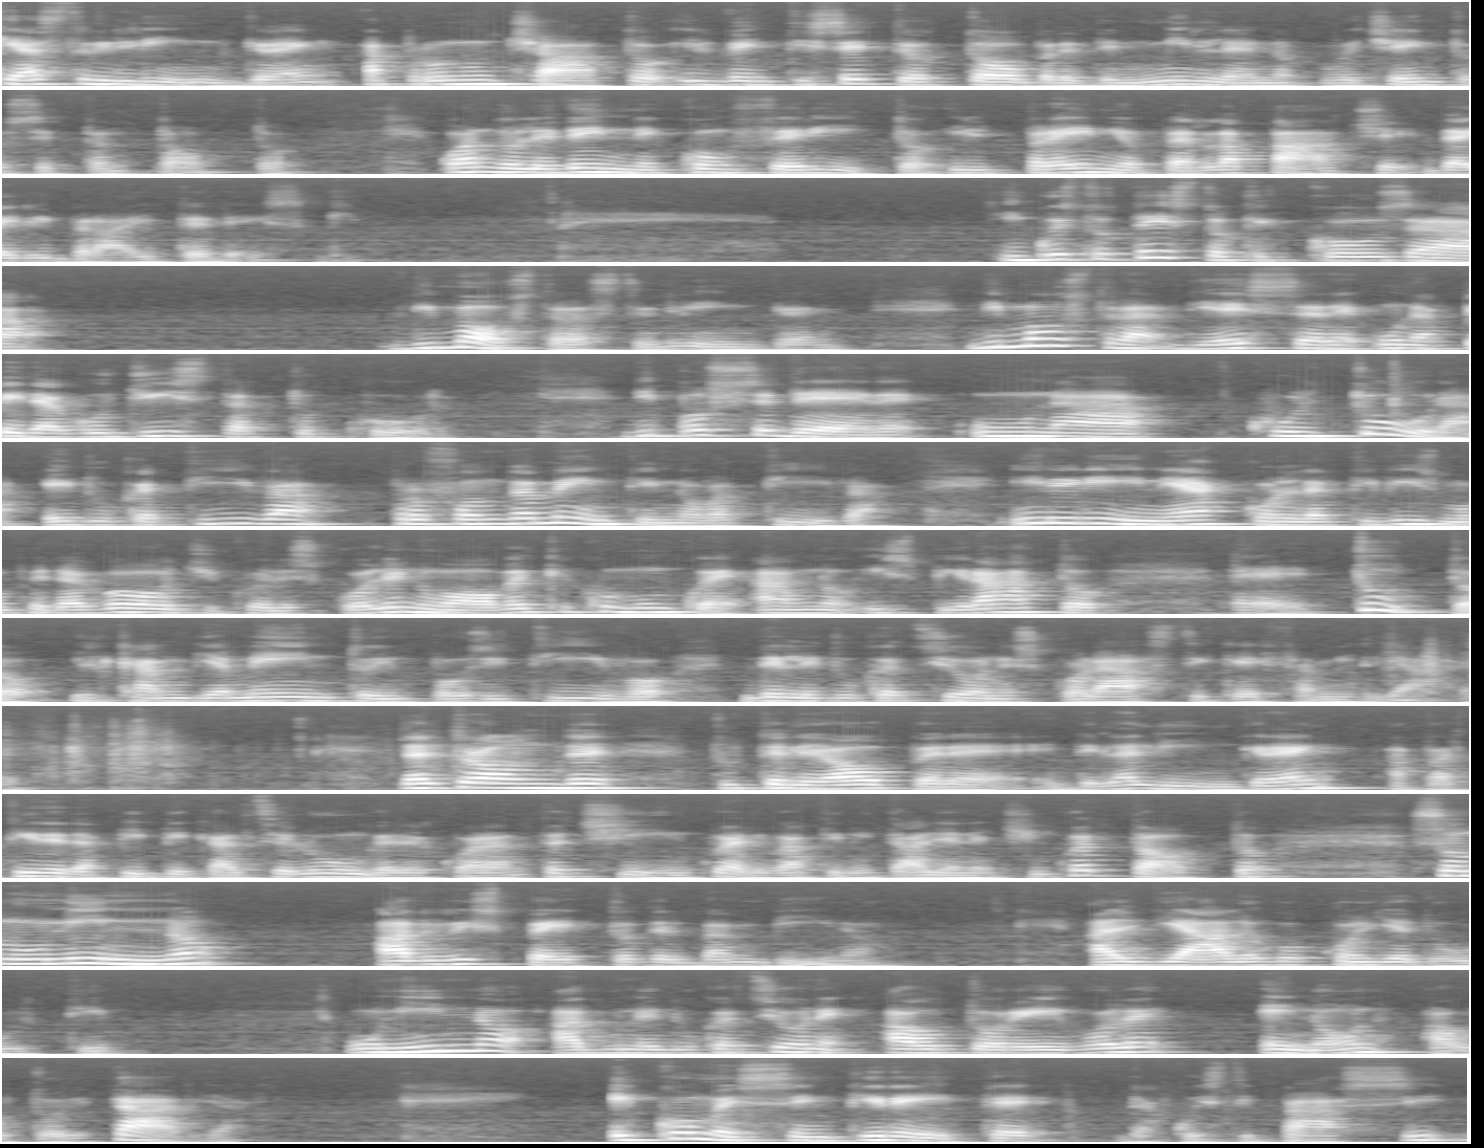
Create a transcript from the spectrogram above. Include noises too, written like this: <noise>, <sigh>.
che Astrid Lindgren ha pronunciato il 27 ottobre del 1978, quando le venne conferito il premio per la pace dai librai tedeschi. In questo testo che cosa dimostra Astrid Lindgren? Dimostra di essere una pedagogista tout court, di possedere una cultura educativa profondamente innovativa, in linea con l'attivismo pedagogico e le scuole nuove che comunque hanno ispirato eh, tutto il cambiamento in positivo dell'educazione scolastica e familiare. D'altronde tutte le opere della Lindgren, a partire da Pippi Calzelunghe del 45, arrivato in Italia nel 58, sono un inno al rispetto del bambino al dialogo con gli adulti, un inno ad un'educazione autorevole e non autoritaria. E come sentirete da questi passi,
